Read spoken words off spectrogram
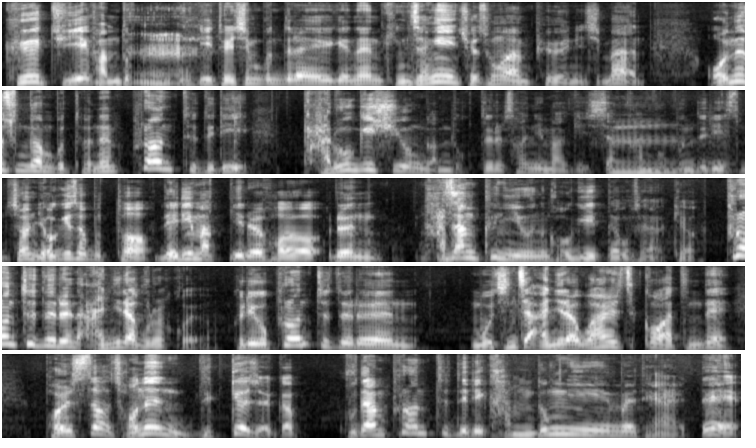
그 뒤에 감독이 되신 분들에게는 굉장히 죄송한 표현이지만 어느 순간부터는 프런트들이 다루기 쉬운 감독들을 선임하기 시작한 음. 부분들이 있습니다. 전 여기서부터 내리막길을 걸은 가장 큰 이유는 거기에 있다고 생각해요. 프런트들은 아니라고 그럴 거예요. 그리고 프런트들은 뭐 진짜 아니라고 할 것 같은데 벌써 저는 느껴져요. 그러니까 구단 프런트들이 감독님을 대할 때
